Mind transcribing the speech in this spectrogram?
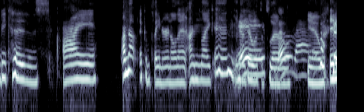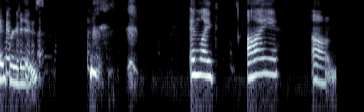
because i i'm not a complainer and all that. I'm like and eh, you know hey, go with the flow. you know it is what it is. And like i um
